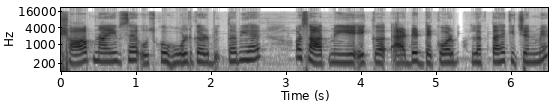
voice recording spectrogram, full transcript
शार्प नाइफ्स है, उसको होल्ड करता भी है और साथ में ये एक एडेड डेकोर लगता है किचन में।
